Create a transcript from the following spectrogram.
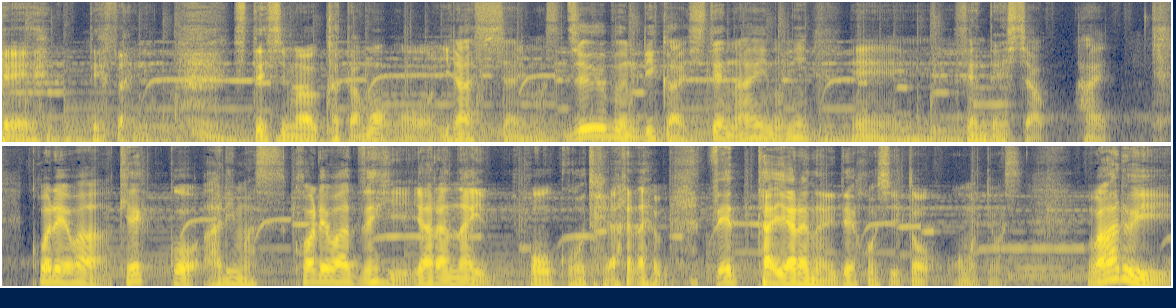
えー、デザインしてしまう方もいらっしゃいます。十分理解してないのに、えー、宣伝しちゃう。はい。これは結構あります。これはぜひやらない方向でやらない方、絶対やらないでほしいと思ってます。悪い、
